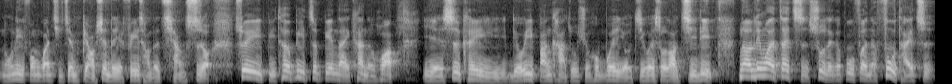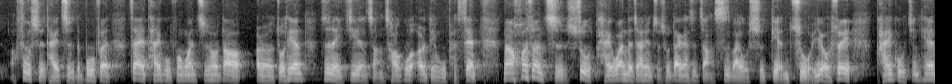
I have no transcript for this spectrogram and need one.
农历封关期间表现的也非常的强势哦，所以比特币这边来看的话，也是可以留意板卡族群会不会有机会受到激励。那另外在指数的一个部分呢，富台指啊，富时台指的部分，在台股封关之后到呃昨天是累计的涨超过二点五 percent。那换算指数，台湾的加权指数大概是涨四百五十点左右，所以台股今天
